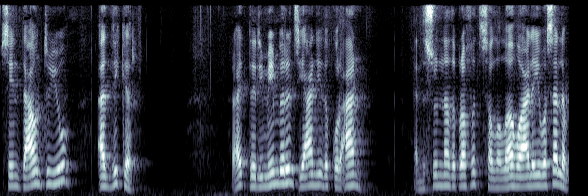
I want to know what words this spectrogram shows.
sent down to you a dhikr right the remembrance يعني the Quran and the Sunnah of the Prophet sallallahu alaihi wasallam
